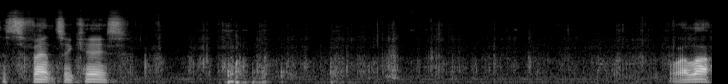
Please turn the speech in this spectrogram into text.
this fancy case. Voila.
